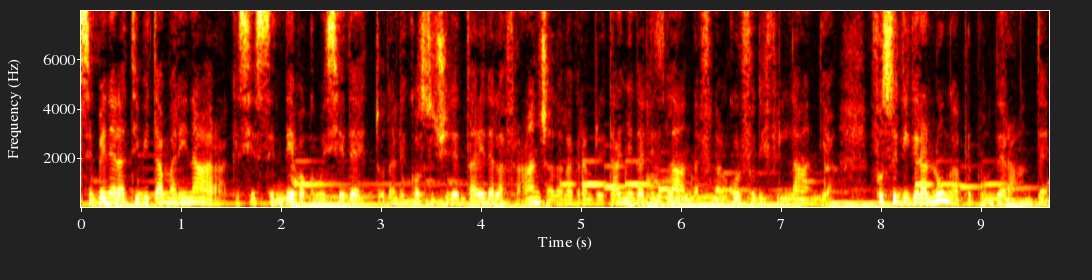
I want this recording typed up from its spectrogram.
Sebbene l'attività marinara, che si estendeva, come si è detto, dalle coste occidentali della Francia, dalla Gran Bretagna e dall'Islanda fino al Golfo di Finlandia, fosse di gran lunga preponderante,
